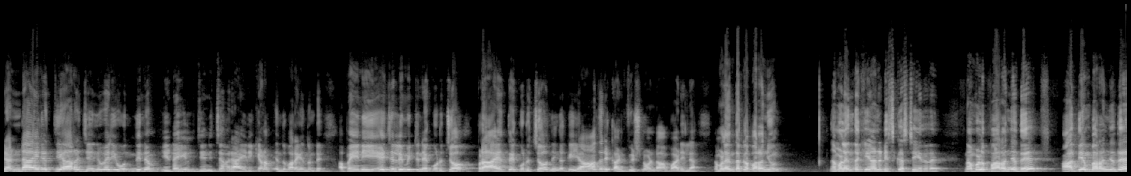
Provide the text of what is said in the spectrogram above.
രണ്ടായിരത്തി ആറ് ജനുവരി ഒന്നിനും ഇടയിൽ ജനിച്ചവരായിരിക്കണം എന്ന് പറയുന്നുണ്ട്. അപ്പൊ ഇനി ഏജ് ലിമിറ്റിനെ കുറിച്ചോ പ്രായത്തെക്കുറിച്ചോ നിങ്ങൾക്ക് യാതൊരു കൺഫ്യൂഷനും ഉണ്ടാകാൻ പാടില്ല. നമ്മൾ എന്തൊക്കെ പറഞ്ഞു? നമ്മൾ എന്തൊക്കെയാണ് ഡിസ്കസ് ചെയ്തത്? നമ്മൾ പറഞ്ഞത് ആദ്യം പറഞ്ഞത്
